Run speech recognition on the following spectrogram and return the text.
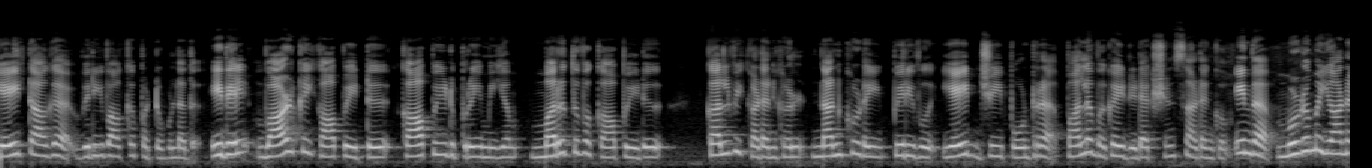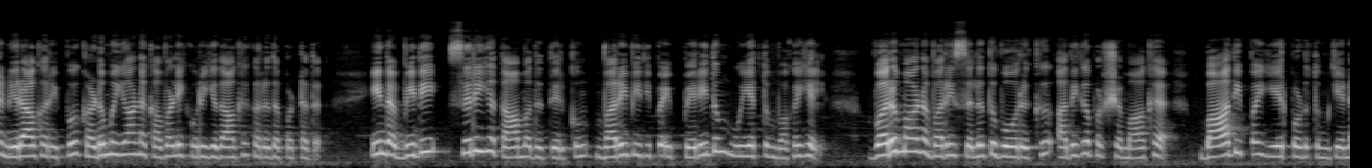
எயிட்டாக விரிவாக்கப்பட்டுள்ளது. இதில் வாழ்க்கை காப்பீட்டு காப்பீடு பிரீமியம் மருத்துவ காப்பீடு கல்வி கடன்கள் நன்கொடை பிரிவு எயிட் ஜி போன்ற பல வகை டிடக்ஷன்ஸ் அடங்கும். இந்த முழுமையான நிராகரிப்பு கடுமையான கவலைக்குரியதாக கருதப்பட்டது. இந்த விதி சிறிய தாமதத்திற்கும் வரி விதிப்பை பெரிதும் உயர்த்தும் வகையில் வருமான வரி செலுத்துவோருக்கு அதிகபட்சமாக பாதிப்பை ஏற்படுத்தும் என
